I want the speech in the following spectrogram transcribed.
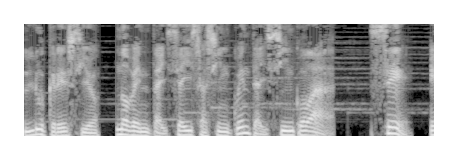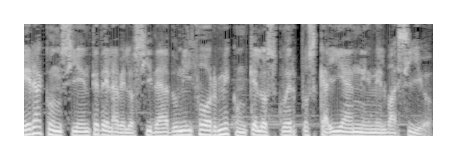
Lucrecio, 96 a 55 a. C. Era consciente de la velocidad uniforme con que los cuerpos caían en el vacío.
